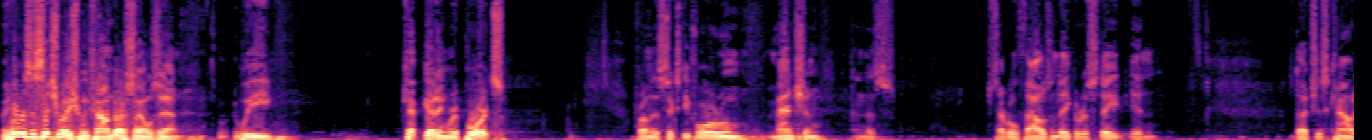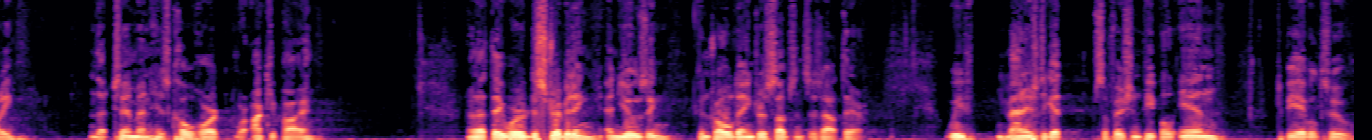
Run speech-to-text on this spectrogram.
But here's the situation we found ourselves in. We kept getting reports from the 64 room mansion in this several thousand acre estate in Dutchess County that Tim and his cohort were occupying, that they were distributing and using controlled dangerous substances out there. We've managed to get sufficient people in to be able to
